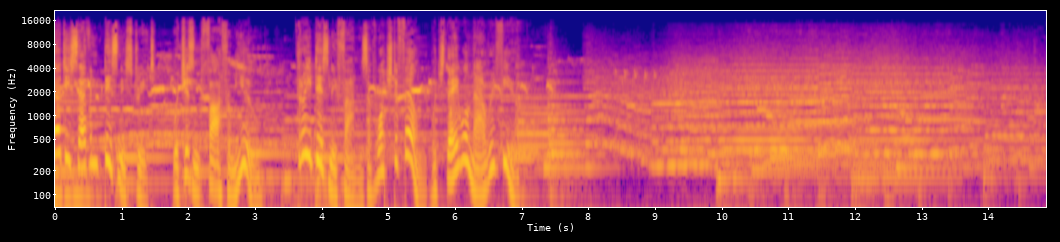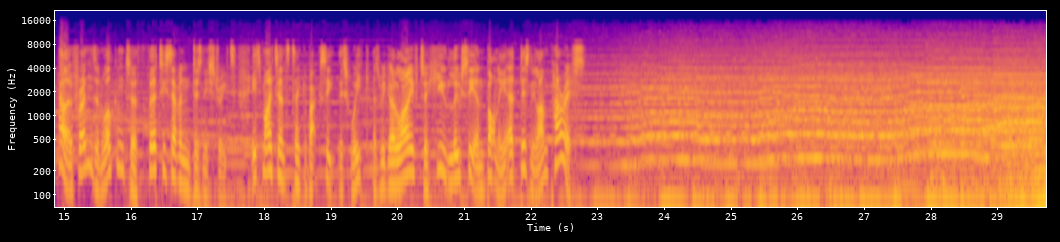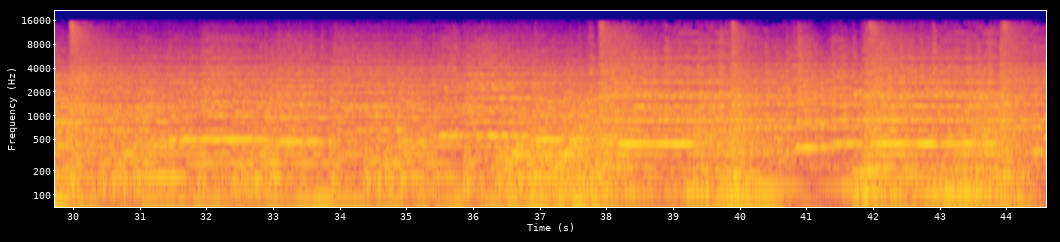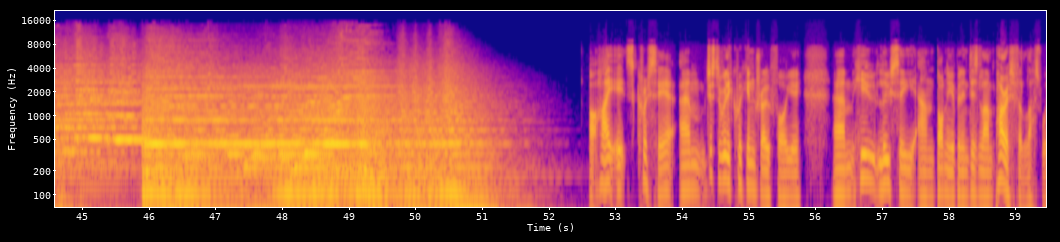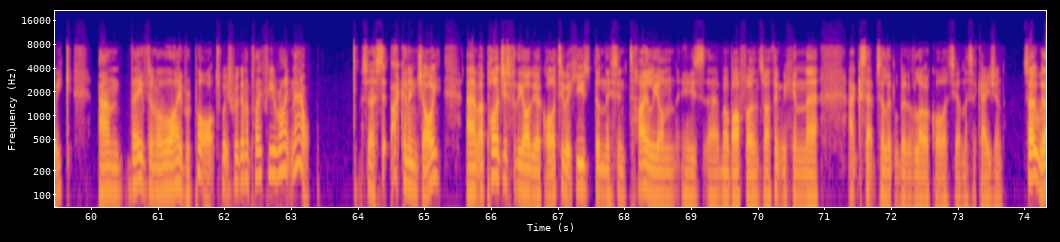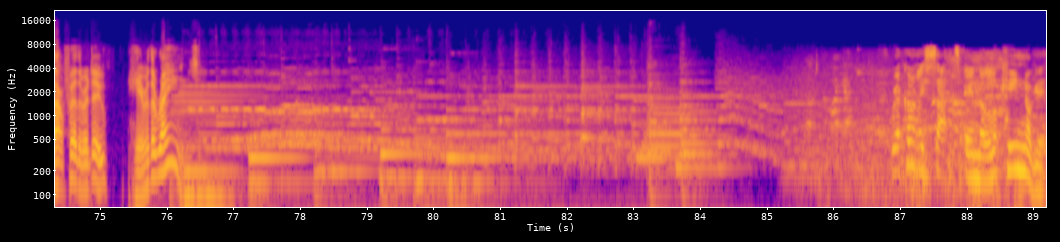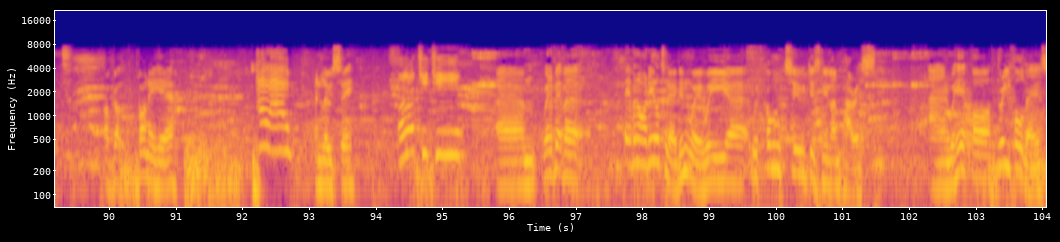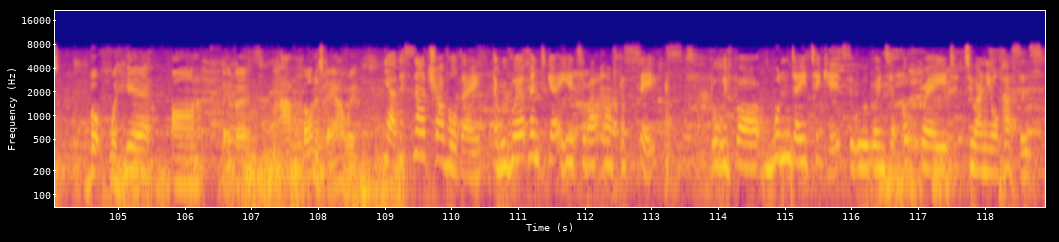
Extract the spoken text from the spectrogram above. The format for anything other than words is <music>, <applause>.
37 Disney Street, which isn't far from you, three Disney fans have watched a film which they will now review. Hello, friends, and welcome to 37 Disney Street. It's my turn to take a back seat this week as we go live to Hugh, Lucy, and Bonnie at Disneyland Paris. Hi, it's Chris here. Um, just a really quick intro for you. Um, Hugh, Lucy, and Bonnie have been in Disneyland Paris for the last week, and they've done a live report, which we're going to play for you right now. So sit back and enjoy. Um, apologies for the audio quality, but Hugh's done this entirely on his uh, mobile phone, so I think we can uh, accept a little bit of lower quality on this occasion. So without further ado, here are the reins. We are currently sat in the Lucky Nugget. I've got Bonnie here Hello. and Lucy. Hola, Chichi. Um, we had a bit of a bit of an ordeal today, didn't we? We uh, we've come to Disneyland Paris, and we're here for three full days, but we're here on a bit of a half bonus day, aren't we? Yeah, this is our travel day, and we weren't meant to get here till about half past six, but we've bought one day tickets that we were going to upgrade to annual passes.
